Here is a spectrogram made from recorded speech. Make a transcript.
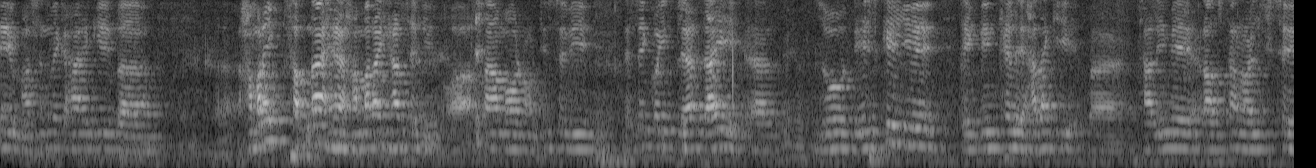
अपने भाषण में कहा है कि हमारा एक सपना है, हमारा यहाँ से भी आसाम और नॉर्थ ईस्ट से भी ऐसे कोई प्लेयर जाए जो देश के लिए एक दिन खेले। हालाँकि हाल ही में राजस्थान रॉयल्स से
